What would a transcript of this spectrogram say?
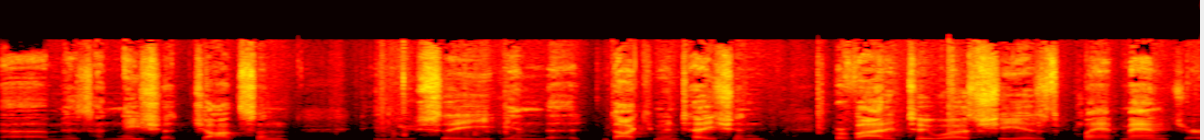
uh, Ms. Anisha Johnson. You see in the documentation provided to us, she is the plant manager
